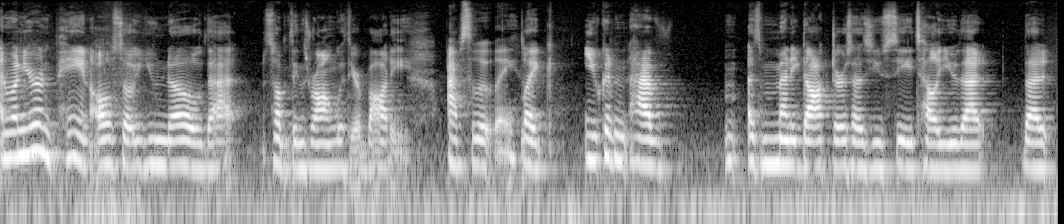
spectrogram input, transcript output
And when you're in pain, also, you know that something's wrong with your body. absolutely Like, you can have as many doctors as you see tell you that that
